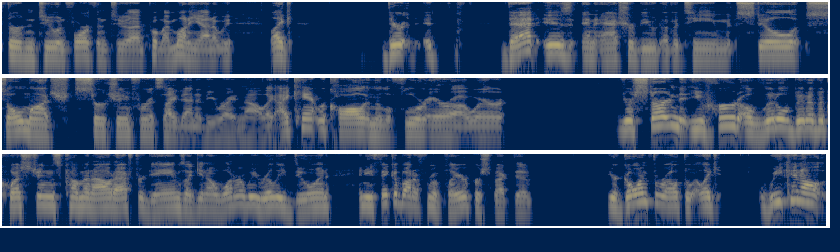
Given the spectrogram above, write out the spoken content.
third and two and fourth and two, I put my money on it. We like there it, that is an attribute of a team still so much searching for its identity right now. Like I can't recall in the LaFleur era where you're starting to you've heard a little bit of the questions coming out after games like you know what are we really doing and you think about it from a player perspective you're going throughout the like we can all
